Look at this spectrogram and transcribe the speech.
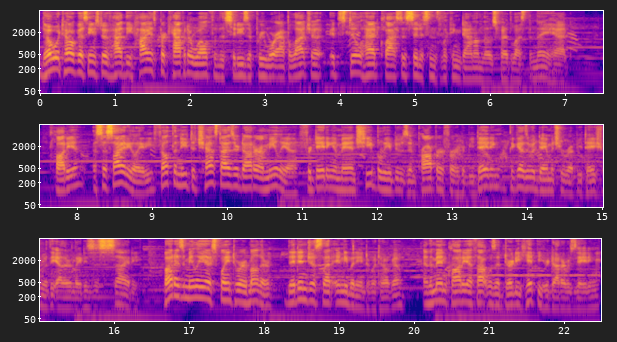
Though Watoga seems to have had the highest per capita wealth of the cities of pre-war Appalachia, it still had classist citizens looking down on those who had less than they had. Claudia, a society lady, felt the need to chastise her daughter Amelia for dating a man she believed it was improper for her to be dating because it would damage her reputation with the other ladies of society. But as Amelia explained to her mother, they didn't just let anybody into Watoga, and the man Claudia thought was a dirty hippie her daughter was dating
